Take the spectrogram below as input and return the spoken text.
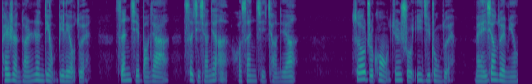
陪审团认定比利有罪，三起绑架案。四起强奸案和三起抢劫案，所有指控均属一级重罪，每一项罪名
